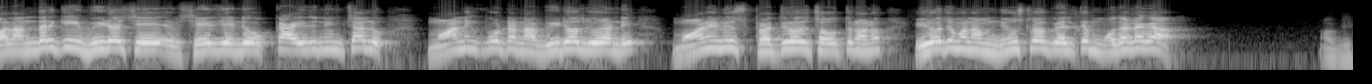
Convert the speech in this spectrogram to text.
వాళ్ళందరికీ ఈ వీడియో షేర్ చేయండి. ఒక్క ఐదు నిమిషాలు మార్నింగ్ పూట నా వీడియోలు చూడండి. మార్నింగ్ న్యూస్ ప్రతిరోజు చదువుతున్నాను. ఈరోజు మనం న్యూస్లోకి వెళ్తే మొదటగా అవి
